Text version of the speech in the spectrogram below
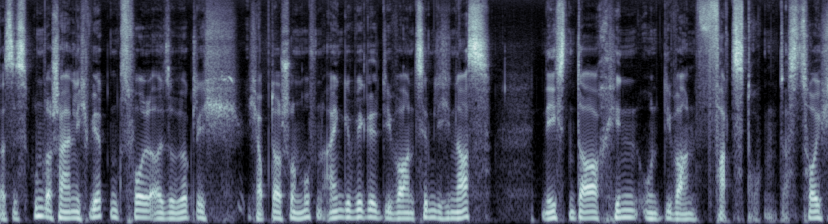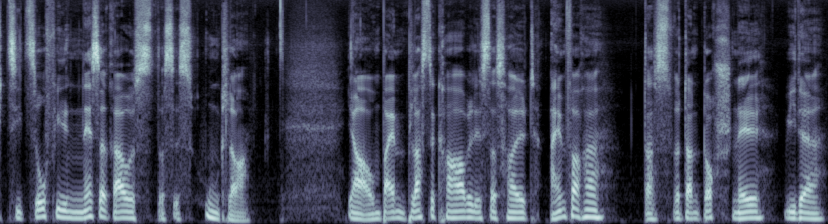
Das ist unwahrscheinlich wirkungsvoll. Also wirklich, ich habe da schon Muffen eingewickelt, die waren ziemlich nass. Nächsten Tag hin und die waren fatztrocken. Das Zeug zieht so viel Nässe raus, das ist unklar. Ja, und beim Plastikkabel ist das halt einfacher. Das wird dann doch schnell wieder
